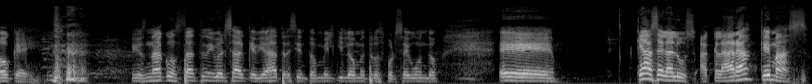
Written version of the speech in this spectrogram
Ok. es una constante universal que viaja a 300 mil kilómetros por segundo. Eh, ¿Qué hace la luz? Aclara. ¿Qué más?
